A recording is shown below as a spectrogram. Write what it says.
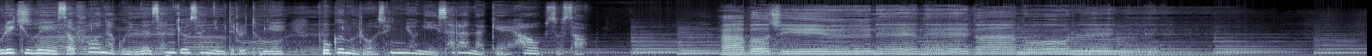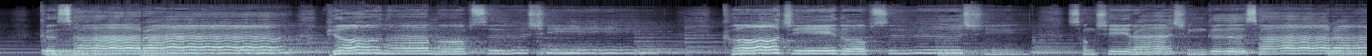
우리 교회에서 후원하고 있는 선교사님들을 통해 복음으로 생명이 살아나게 하옵소서. 아버지 은혜 내가 노래해 그 사랑 변함없으신 거짓 없으신 성실하신 그 사랑.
